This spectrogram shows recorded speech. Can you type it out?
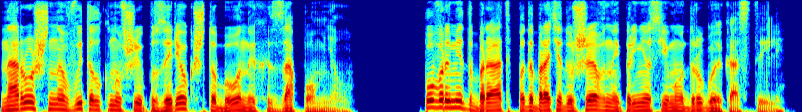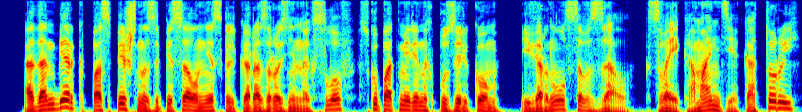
нарочно вытолкнувший пузырек, чтобы он их запомнил. Повар-медбрат по доброте душевной принес ему другой костыль. Адамберг поспешно записал несколько разрозненных слов, скупо отмеренных пузырьком, и вернулся в зал, к своей команде, которой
